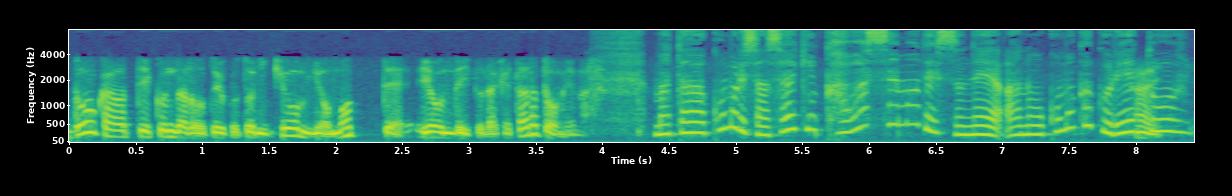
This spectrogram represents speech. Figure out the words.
どう変わっていくんだろうということに興味を持って読んでいただけたらと思います。また、小森さん、最近、為替もですね、あの細かくレートを表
